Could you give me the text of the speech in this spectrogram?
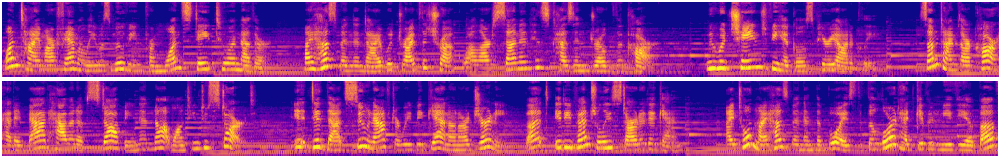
One time our family was moving from one state to another. My husband and I would drive the truck while our son and his cousin drove the car. We would change vehicles periodically. Sometimes our car had a bad habit of stopping and not wanting to start. It did that soon after we began on our journey, but it eventually started again. I told my husband and the boys that the Lord had given me the above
